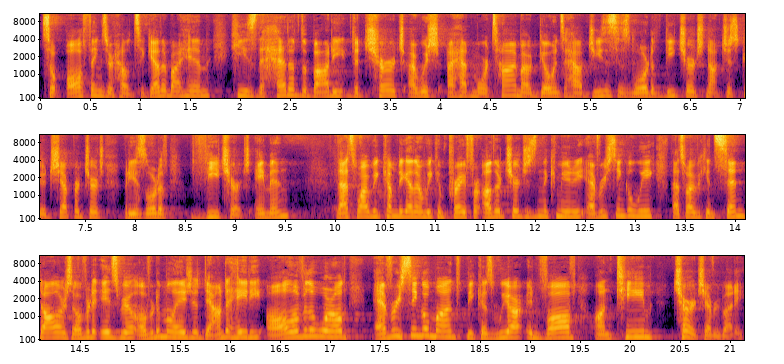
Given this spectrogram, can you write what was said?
So all things are held together by him. He's the head of the body, the church. I wish I had more time. I would go into how Jesus is Lord of the church, not just Good Shepherd Church, but he is Lord of the church. Amen. That's why we come together and we can pray for other churches in the community every single week. That's why we can send dollars over to Israel, over to Malaysia, down to Haiti, all over the world every single month because we are involved on team church, everybody.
